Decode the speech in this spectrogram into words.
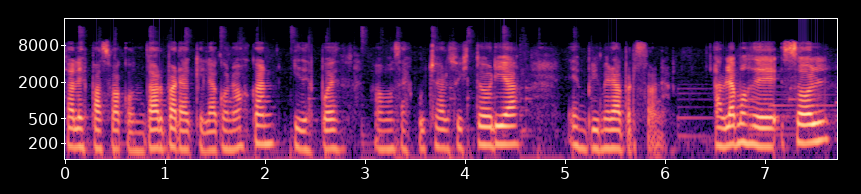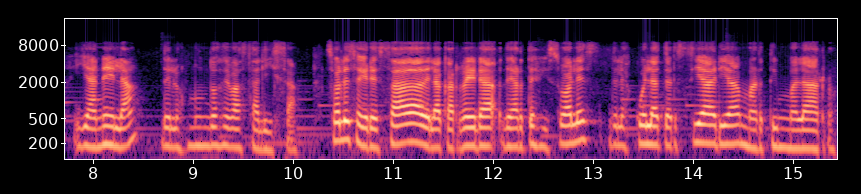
Ya les paso a contar para que la conozcan y después vamos a escuchar su historia en primera persona. Hablamos de Sol y Anela de los mundos de Basaliza. Sol es egresada de la carrera de artes visuales de la escuela terciaria Martín Malarro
